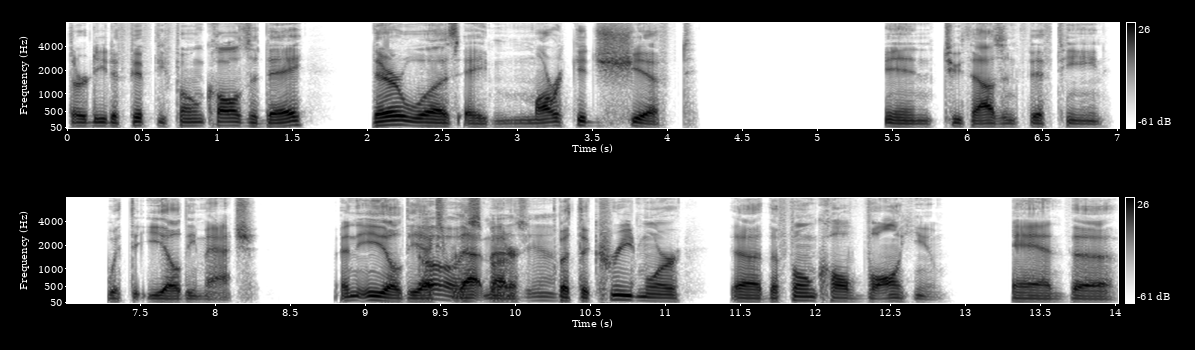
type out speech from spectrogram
30 to 50 phone calls a day. There was a marked shift in 2015 with the ELD match and the ELDX Oh, for that matter. yeah. But the Creedmoor, uh, the phone call volume and the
